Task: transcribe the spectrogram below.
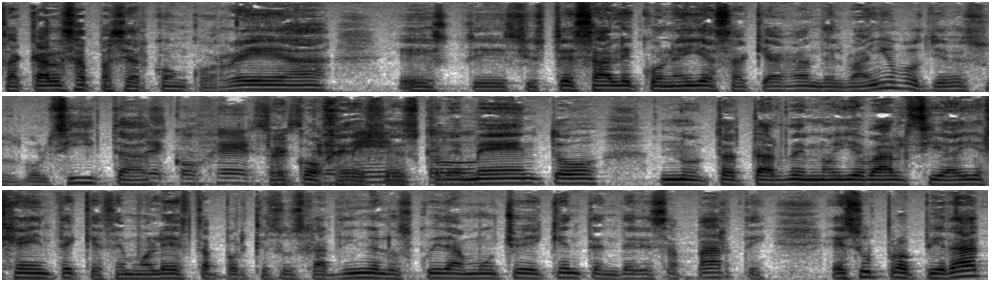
sacarlas a pasear con correa, este, si usted sale con ellas a que hagan del baño, pues lleve sus bolsitas Recoger su recoger su excremento. excremento, no tratar de no llevar si hay gente que se molesta porque sus jardines los cuida mucho y hay que entender esa parte. Es su propiedad,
